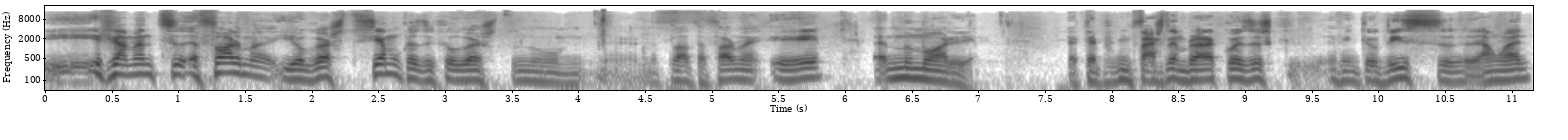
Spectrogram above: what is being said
E realmente a forma, e eu gosto, se há uma coisa que eu gosto no- na plataforma é a memória. Até porque me faz lembrar coisas que, enfim, que eu disse há um ano.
